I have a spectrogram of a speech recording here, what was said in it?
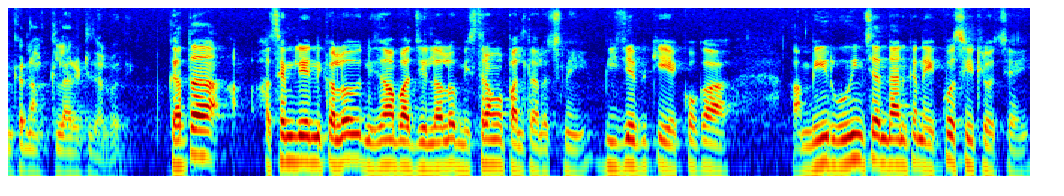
ఇంకా నాకు క్లారిటీ తెలియదు గత అసెంబ్లీ ఎన్నికల్లో నిజామాబాద్ జిల్లాలో మిశ్రమ ఫలితాలు వచ్చినాయి. బీజేపీకి ఎక్కువగా మీరు ఊహించిన దానికన్నా ఎక్కువ సీట్లు వచ్చాయి.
